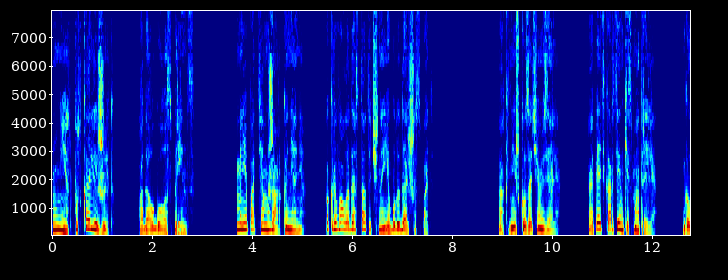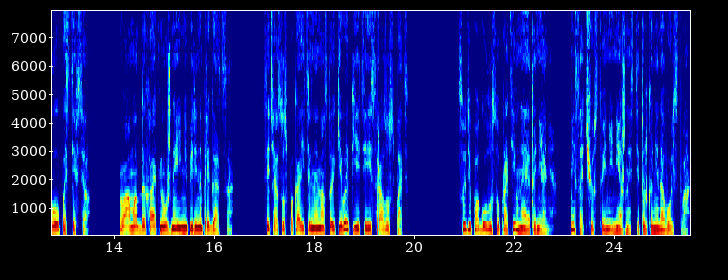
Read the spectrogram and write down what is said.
«Нет, пускай лежит», — подал голос принц. «Мне под тем жарко, няня. Покрывала достаточно, я буду дальше спать». «А книжку зачем взяли? Опять картинки смотрели? Глупости все. Вам отдыхать нужно и не перенапрягаться. Сейчас успокоительные настойки выпьете и сразу спать». Судя по голосу, противная эта няня. Ни сочувствия, ни нежности, только недовольство.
